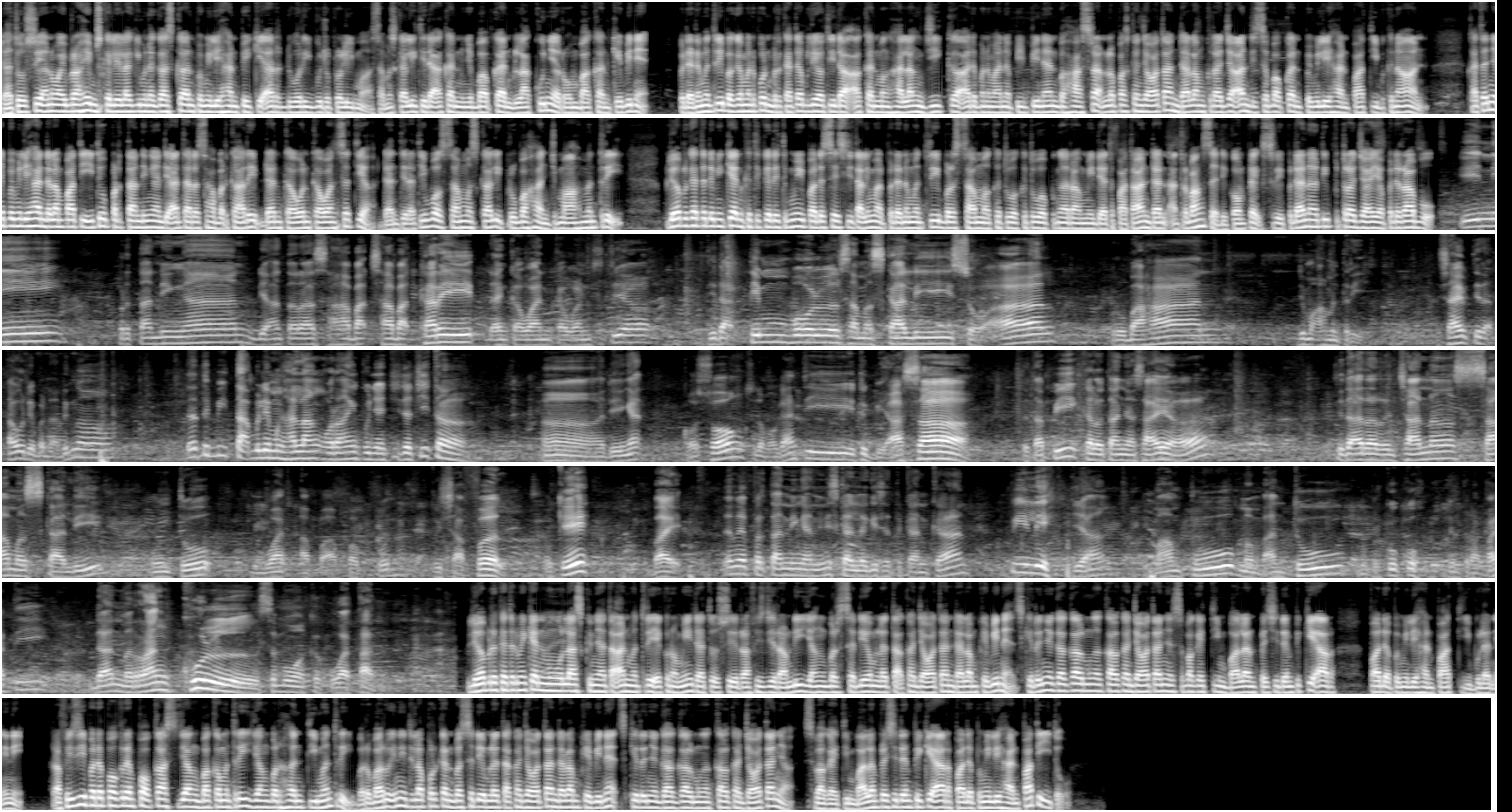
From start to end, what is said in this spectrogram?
Datuk Seri Anwar Ibrahim sekali lagi menegaskan pemilihan PKR 2025 sama sekali tidak akan menyebabkan berlakunya rombakan kabinet. Perdana Menteri bagaimanapun berkata beliau tidak akan menghalang jika ada mana-mana pimpinan berhasrat melepaskan jawatan dalam kerajaan disebabkan pemilihan parti berkenaan. Katanya pemilihan dalam parti itu pertandingan di antara sahabat karib dan kawan-kawan setia dan tidak timbul sama sekali perubahan jemaah menteri. Beliau berkata demikian ketika ditemui pada sesi taklimat Perdana Menteri bersama ketua-ketua pengarang media tempatan dan antarabangsa di Kompleks Seri Perdana di Putrajaya pada Rabu. Ini pertandingan di antara sahabat-sahabat karib dan kawan-kawan setia tidak timbul sama sekali soal perubahan jemaah menteri. Saya tidak tahu dia benar dengar. Tetapi tak boleh menghalang orang yang punya cita-cita. Ha, dia ingat kosong sudah mau ganti, itu biasa. Tetapi kalau tanya saya, tidak ada rencana sama sekali untuk buat apa-apa pun reshuffle. Okey? Baik. Dan pertandingan ini sekali lagi saya tekankan, pilih yang mampu membantu, memperkukuh jentera parti dan merangkul semua kekuatan. Beliau berkata demikian mengulas kenyataan Menteri Ekonomi Datuk Seri Rafizi Ramli yang bersedia meletakkan jawatan dalam kabinet sekiranya gagal mengekalkan jawatannya sebagai timbalan Presiden PKR pada pemilihan parti bulan ini. Rafizi pada program podcast yang bakal menteri yang berhenti menteri baru-baru ini dilaporkan bersedia meletakkan jawatan dalam kabinet sekiranya gagal mengekalkan jawatannya sebagai timbalan Presiden PKR pada pemilihan parti itu.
